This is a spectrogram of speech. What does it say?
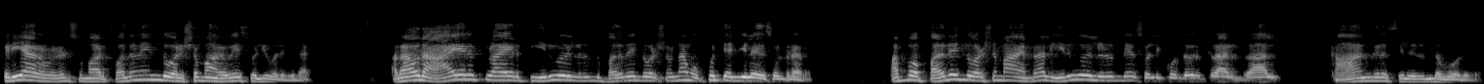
பெரியார் அவர்கள் சுமார் பதினைந்து வருஷமாகவே சொல்லி வருகிறார். அதாவது ஆயிரத்தி தொள்ளாயிரத்தி இருபதுல இருந்து பதினைந்து வருஷம் தான் முப்பத்தி அஞ்சுல சொல்றாரு. அப்போ பதினைந்து வருஷமா என்றால் இருபதிலிருந்தே சொல்லிக் கொண்டு இருக்கிறார் என்றால் காங்கிரஸில் இருந்த போது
